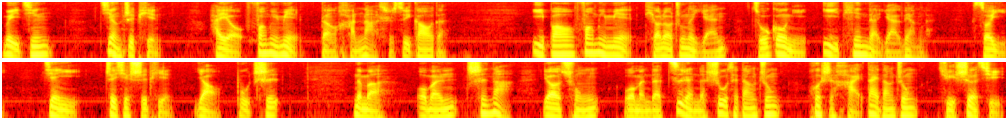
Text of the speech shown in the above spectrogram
味精、酱制品，还有方便面等含钠是最高的。一包方便面调料中的盐足够你一天的盐量了，所以建议这些食品要不吃。那么我们吃钠要从我们的自然的蔬菜当中或是海带当中去摄取，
